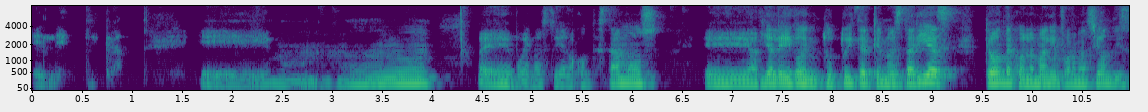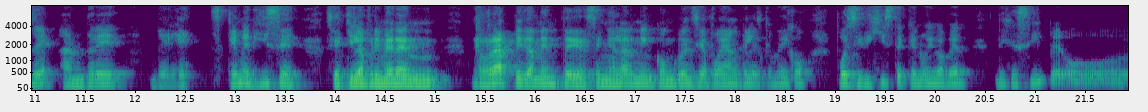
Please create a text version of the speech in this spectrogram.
eléctrica. Eh, mm, eh, bueno, esto ya lo contestamos. Eh, había leído en tu Twitter que no estarías. ¿Qué onda con la mala información? Dice André Delé. ¿Qué me dice? Si aquí la primera en rápidamente señalar mi incongruencia fue Ángeles que me dijo, pues si dijiste que no iba a haber, dije sí, pero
